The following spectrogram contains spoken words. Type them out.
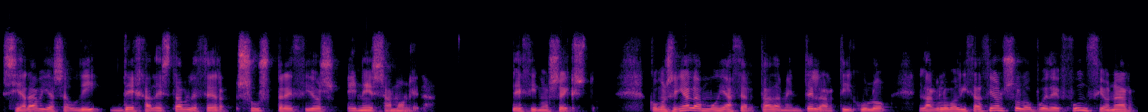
si Arabia Saudí deja de establecer sus precios en esa moneda. Décimo sexto. Como señala muy acertadamente el artículo, la globalización solo puede funcionar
